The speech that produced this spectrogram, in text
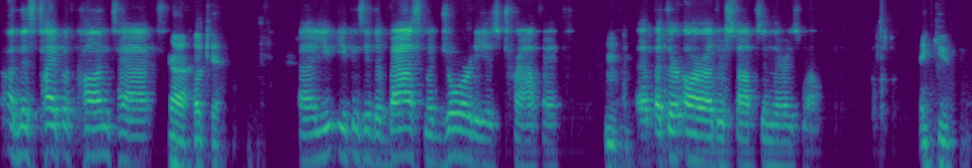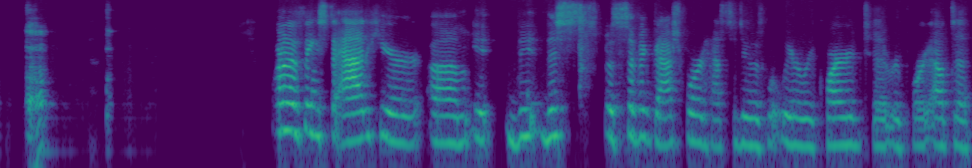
on this type of contact, Ah, okay. uh, you, you can see the vast majority is traffic, Mhm. uh, but there are other stops in there as well. Thank you. One of the things to add here, um, it, the, this specific dashboard has to do with what we are required to report out to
